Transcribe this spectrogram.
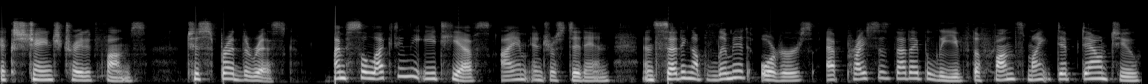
exchange traded funds, to spread the risk. I'm selecting the ETFs I am interested in and setting up limit orders at prices that I believe the funds might dip down to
